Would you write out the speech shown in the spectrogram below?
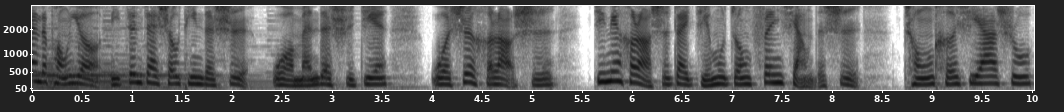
亲爱的朋友，你正在收听的是《我们的时间》，我是何老师。今天何老师在节目中分享的是从何西阿书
